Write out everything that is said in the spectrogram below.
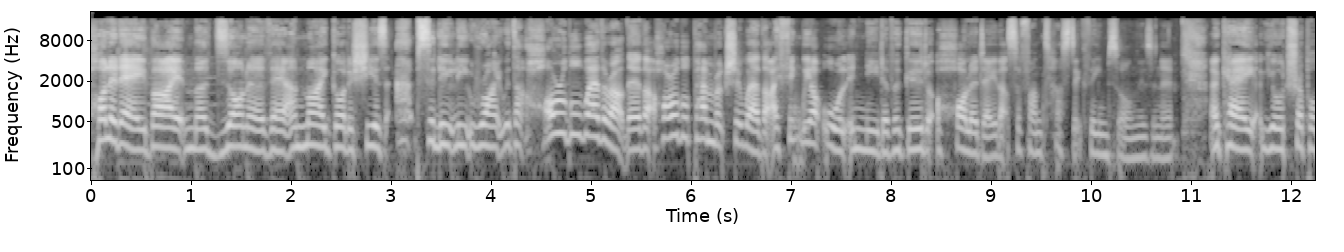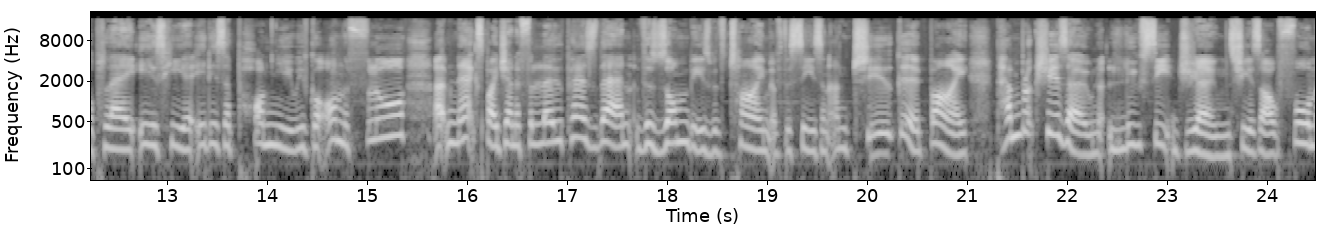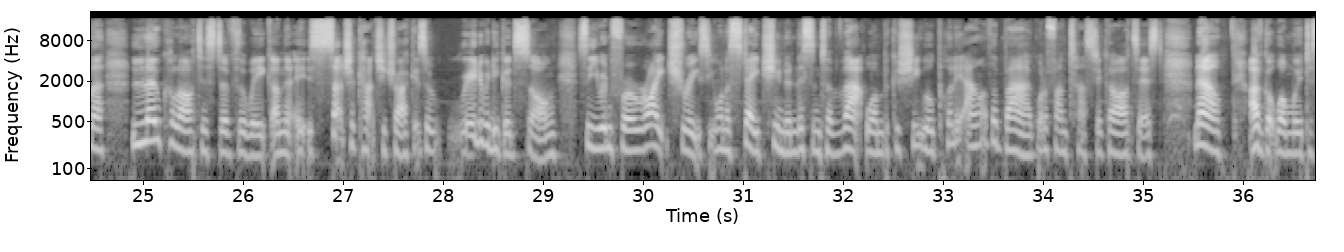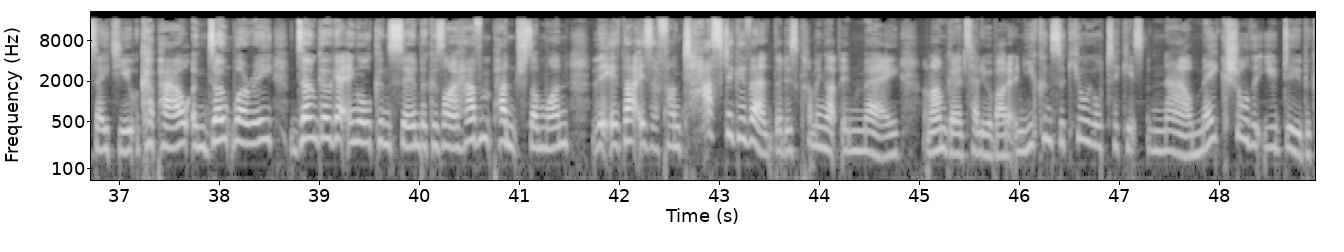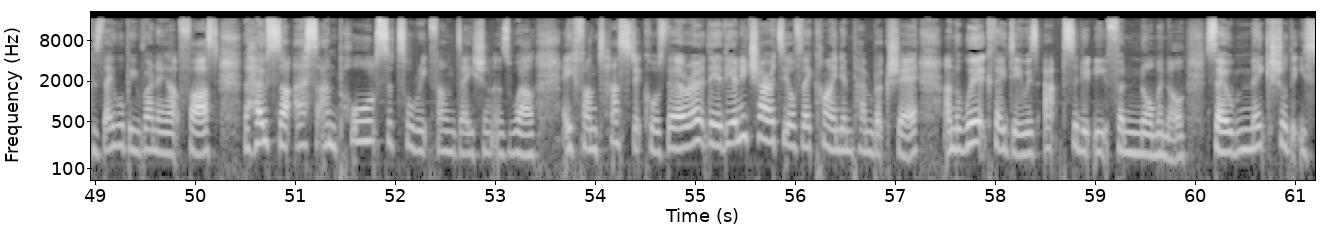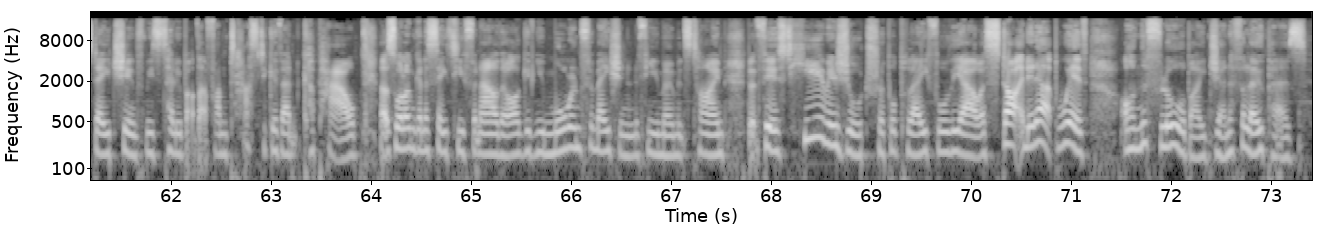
Holiday by Madonna there. And my God, she is absolutely right with that horrible weather out there, that horrible Pembrokeshire weather. I think we are all in need of a good holiday. That's a fantastic theme song, isn't it? Okay, your triple play is here. It is upon you. We've got On the Floor up next by Jennifer Lopez, then The Zombies with Time of the Season, and Too Good by Pembrokeshire's own Lucy Jones. She is our former local artist of the week, and it is such a catchy track. It's a really, really good song. So you're in for a right treat. So you want to stay tuned and listen to that one because she will pull it out of the bag. What a fantastic artist. Now, I've got one word to say to you kapow. And don't worry, don't go getting all concerned because I haven't punched someone. That is a fantastic event that is coming up in May, and I'm going to tell you about it. And you can secure your tickets now. Make sure that you do because they will be running out fast. The hosts are us and Paul Sartori Foundation as well. A fantastic cause. They're, they're the only charity of their kind in Pembrokeshire, and the work they do is absolutely phenomenal. So make sure that you stay tuned for me to tell you about that fantastic event, Kapow. That's all I'm going to say to you for now, though. I'll give you more information in a few moments' time. But first, here is your triple play for the hour, starting it up with On the Floor by Jennifer Lopez.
